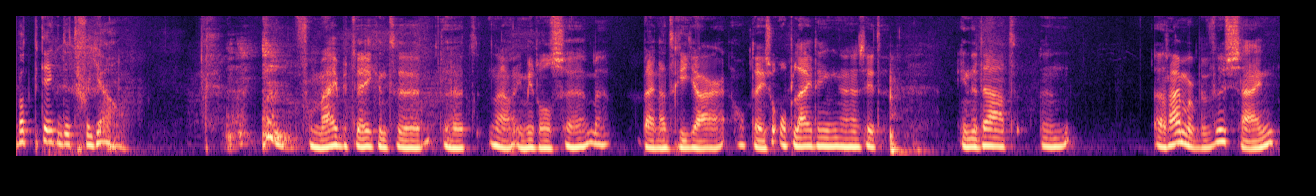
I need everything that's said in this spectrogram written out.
wat betekent het voor jou? Voor mij betekent uh, het nou, inmiddels uh, bijna drie jaar op deze opleiding zitten. Inderdaad, een ruimer bewustzijn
